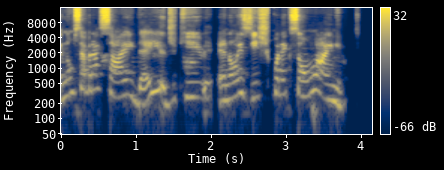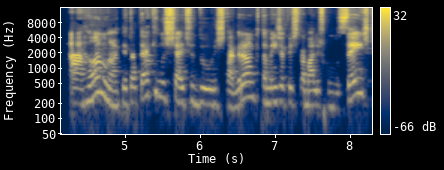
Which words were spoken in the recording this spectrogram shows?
é não se abraçar a ideia de que é, não existe conexão online. A Hannah, que está até aqui no chat do Instagram, que também já fez trabalhos com vocês,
